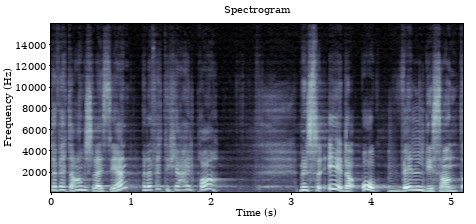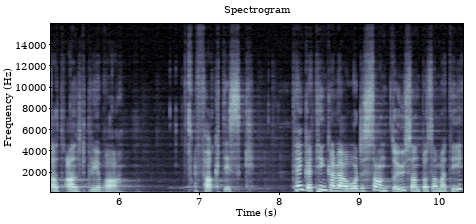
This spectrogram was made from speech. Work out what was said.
Det vet det annerledes igjen, men det vet det ikke helt bra. Men så er det òg veldig sant at alt blir bra. Faktisk. Tenk at ting kan være både sant og usant på samme tid.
